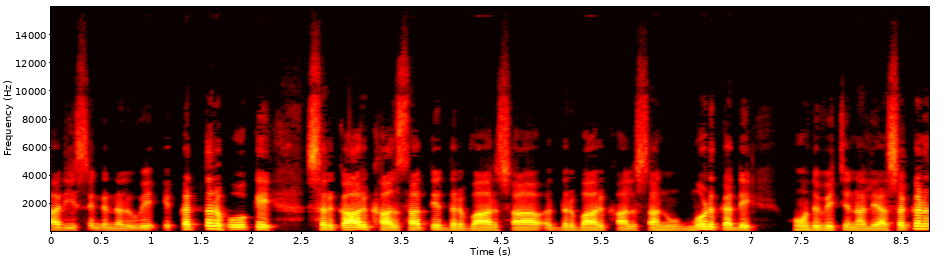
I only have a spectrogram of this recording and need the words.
ਹਰੀ ਸਿੰਘ ਨਲੂਏ ਇਕੱਤਰ ਹੋ ਕੇ ਸਰਕਾਰ ਖਾਲਸਾ ਤੇ ਦਰਬਾਰ ਸਾਹਿਬ ਦਰਬਾਰ ਖਾਲਸਾ ਨੂੰ ਮੁੜ ਕਦੇ ਹੋਂਦ ਵਿੱਚ ਨਾ ਲਿਆ ਸਕਣ।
